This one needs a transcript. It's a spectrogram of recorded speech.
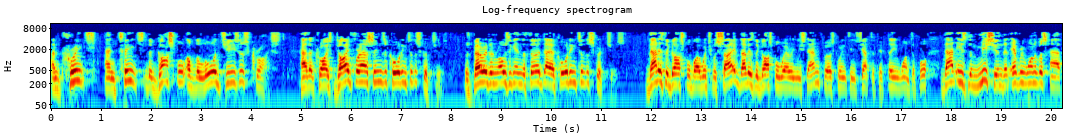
and preach and teach the gospel of the Lord Jesus Christ. How that Christ died for our sins according to the scriptures, was buried and rose again the third day according to the scriptures, that is the gospel by which we're saved. That is the gospel wherein you stand. 1 Corinthians chapter 15, 1 to 4. That is the mission that every one of us have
